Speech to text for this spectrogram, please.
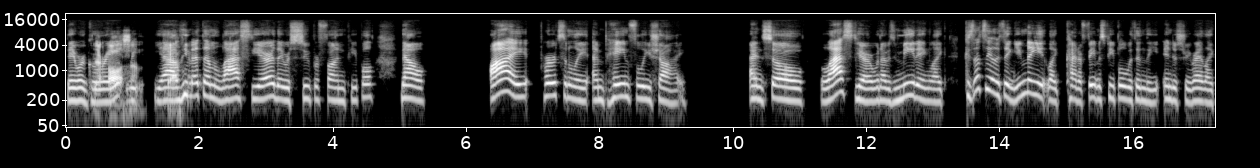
They were great. Awesome. We, yeah, yeah, we met them last year. They were super fun people. Now, I personally am painfully shy. And so last year when I was meeting like because that's the other thing you meet like kind of famous people within the industry right? Like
